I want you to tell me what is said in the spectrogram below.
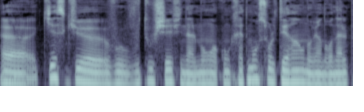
Euh, qui est-ce que vous, vous touchez finalement concrètement sur le terrain en Auvergne-Rhône-Alpes?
